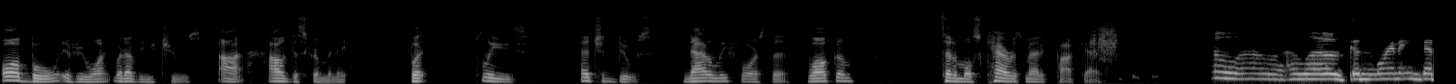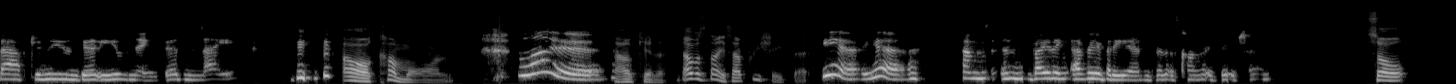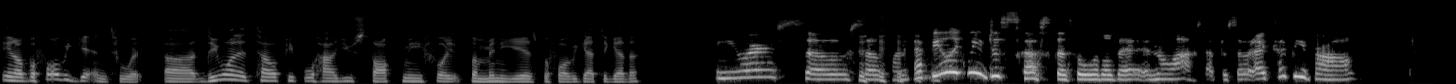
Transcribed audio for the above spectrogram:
or boo if you want, whatever you choose. I I don't discriminate, but please introduce Natalie Forster. Welcome to the most charismatic podcast. Hello, hello. Good morning, good afternoon, good evening, good night. oh, come on. What? I'm kidding. That was nice. I appreciate that. Yeah, yeah. I'm inviting everybody in for this conversation. So, you know, before we get into it, uh, do you want to tell people how you stalked me for for many years before we got together? You are so so funny. I feel like we discussed this a little bit in the last episode. I could be wrong.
